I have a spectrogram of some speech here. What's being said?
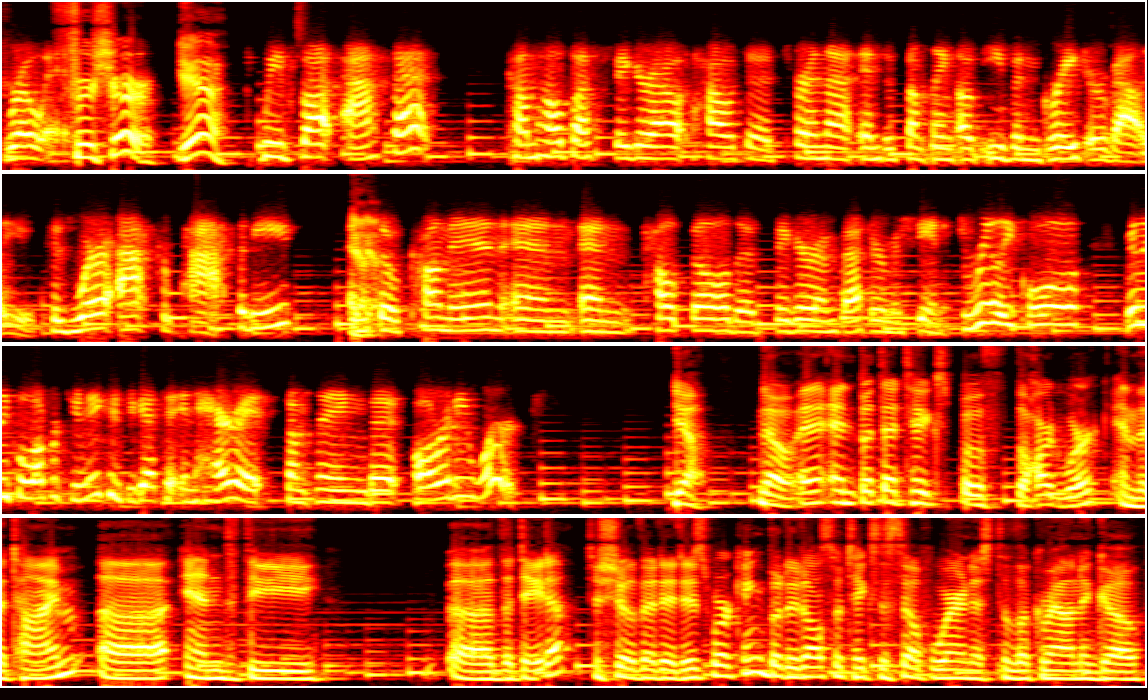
grow it. For sure. Yeah. We've got assets. Come help us figure out how to turn that into something of even greater value because we're at capacity. And yeah. so come in and and help build a bigger and better machine. It's really cool really cool opportunity because you get to inherit something that already works. Yeah. No and, and but that takes both the hard work and the time uh, and the uh, the data to show that it is working, but it also takes a self awareness to look around and go,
